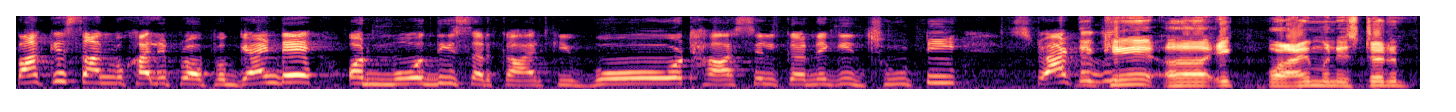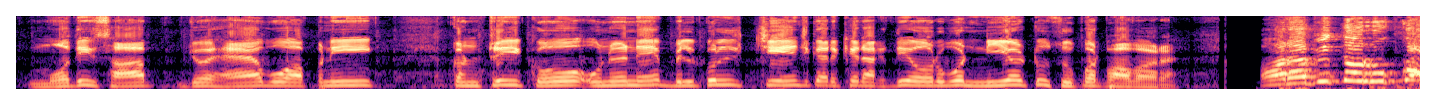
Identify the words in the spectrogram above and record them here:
पाकिस्तान मुखालिफ प्रोपोगेंडे और मोदी सरकार की वोट हासिल करने की झूठी स्ट्रैटेजी एक प्राइम मिनिस्टर मोदी साहब जो है वो अपनी कंट्री को उन्होंने बिल्कुल चेंज करके रख दिया और वो नियर टू सुपर पावर है। और अभी तो रुको।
